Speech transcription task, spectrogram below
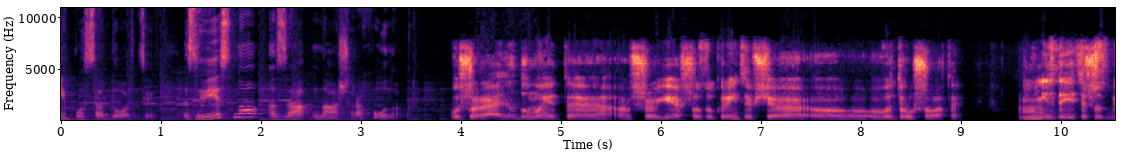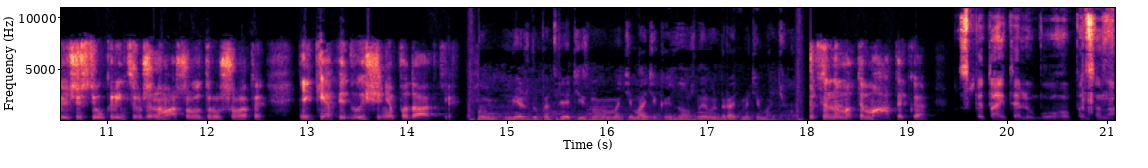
і посадовців. Звісно, за наш рахунок. Ви що реально думаєте, що є що з українців ще о, витрушувати? Мені здається, що з більшості українців вже нема що витрушувати. Яке підвищення податків? Між патріотизмом і математикою повинні вибирати математику. Це не математика. Спитайте любого пацана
